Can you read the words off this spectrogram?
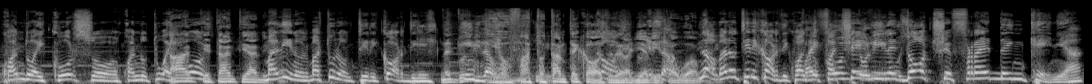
Quando hai corso, quando tu hai Anche corso... tanti anni Ma. Lino, ma tu non ti ricordi il... Nel 2001. Io ho fatto tante cose Cose, nella mia vita, esatto. uomo. No, ma non ti ricordi quando Fai facevi le docce fredde in Kenya?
